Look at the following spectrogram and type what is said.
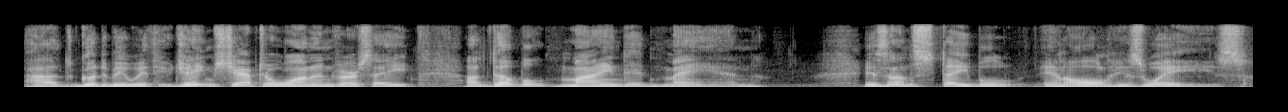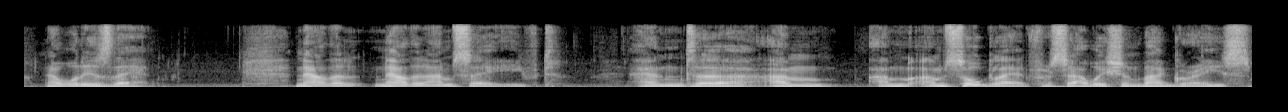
Uh, it's good to be with you. James chapter 1 and verse 8 A double minded man is unstable in all his ways. Now, what is that? Now that, now that I'm saved, and uh, I'm, I'm, I'm so glad for salvation by grace,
